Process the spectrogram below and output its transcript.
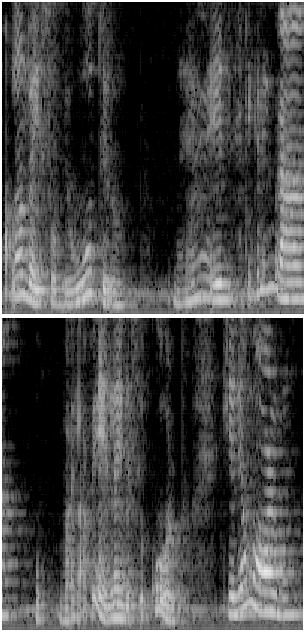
Falando aí sobre o útero, né, ele, você tem que lembrar, vai lá ver, lembra seu corpo, que ele é um órgão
